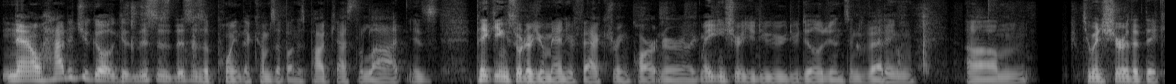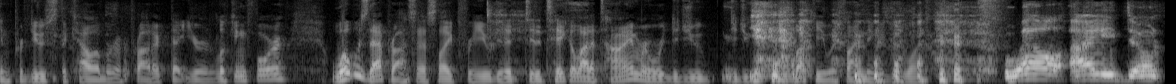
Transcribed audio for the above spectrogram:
Now, how did you go? Because this is this is a point that comes up on this podcast a lot. Is picking sort of your manufacturing partner, like making sure you do your due diligence and vetting um, to ensure that they can produce the caliber of product that you're looking for. What was that process like for you? Did it did it take a lot of time, or did you did you get yeah. lucky with finding a good one? well, I don't.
